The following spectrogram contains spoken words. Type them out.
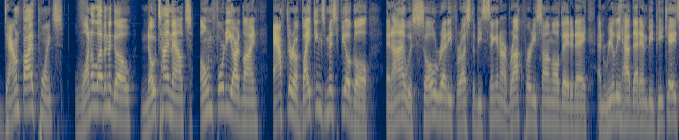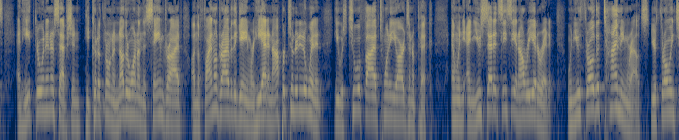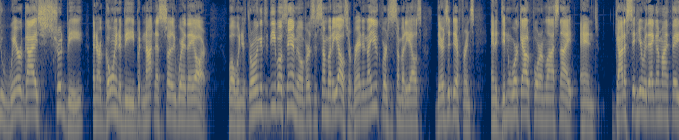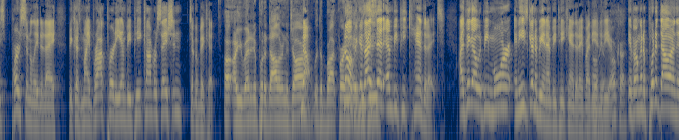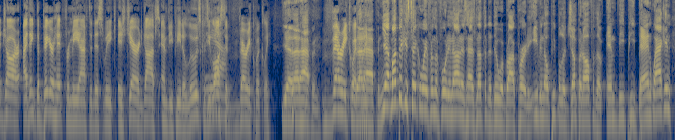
down five points, 111 to go, no timeouts, own 40 yard line after a Vikings missed field goal and I was so ready for us to be singing our Brock Purdy song all day today and really have that MVP case. And he threw an interception. He could have thrown another one on the same drive, on the final drive of the game where he had an opportunity to win it. He was two of five, 20 yards and a pick. And when and you said it, CC, and I'll reiterate it. When you throw the timing routes, you're throwing to where guys should be and are going to be, but not necessarily where they are. Well, when you're throwing it to Deebo Samuel versus somebody else, or Brandon Aiyuk versus somebody else, there's a difference and it didn't work out for him last night. And got to sit here with egg on my face personally today because my Brock Purdy MVP conversation took a big hit. Are, you ready to put a dollar in the jar no. with the Brock Purdy? No, because MVP? I said MVP candidate. I think I would be more, and he's going to be an MVP candidate by the okay, end of the year. Okay. If I'm going to put a dollar in the jar, I think the bigger hit for me after this week is Jared Goff's MVP to lose because he yeah. lost it very quickly. Yeah, that happened. very quickly. That happened. Yeah, my biggest takeaway from the 49ers has nothing to do with Brock Purdy, even though people are jumping off of the MVP bandwagon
